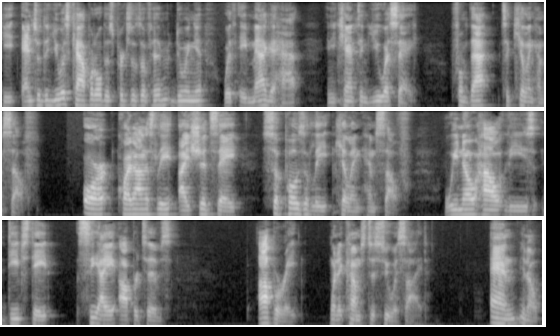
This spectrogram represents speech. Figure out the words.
He entered the U.S. Capitol. There's pictures of him doing it with a MAGA hat, and he chanting USA. From that to killing himself, or quite honestly, I should say, supposedly killing himself. We know how these deep state CIA operatives operate when it comes to suicide, and you know,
